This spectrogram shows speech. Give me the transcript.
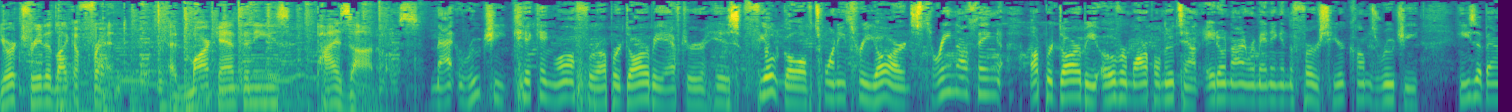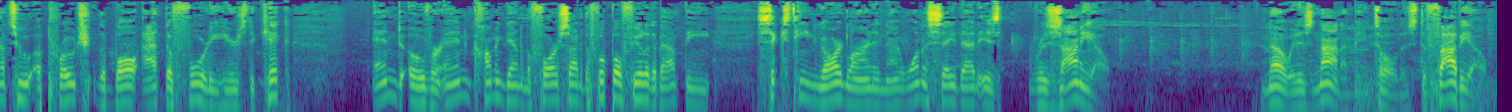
You're treated like a friend at Mark Anthony's Paisanos. Matt Rucci kicking off for Upper Darby after his field goal of 23 yards. 3-0 Upper Darby over Marple Newtown. 8.09 remaining in the first. Here comes Rucci. He's about to approach the ball at the 40. Here's the kick. End over end. Coming down to the far side of the football field at about the 16 yard line. And I want to say that is Rosanio. No, it is not, I'm being told. It's DeFabio.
